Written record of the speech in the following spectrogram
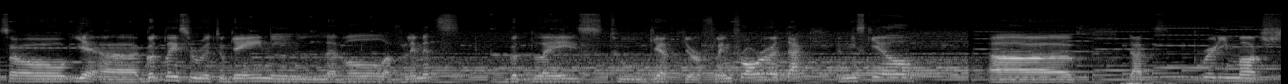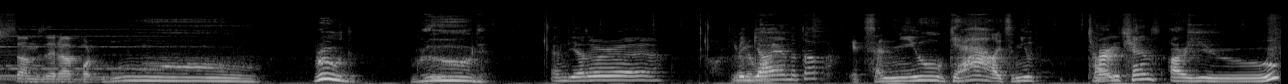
So yeah, uh, good place to to gain level of limits. Good place to get your flamethrower attack enemy skill. Uh, that pretty much sums it up for. Ooh, Rude. rude. And the other uh, big guy one. on the top? It's a new gal. It's a new Turk. chance, are you?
